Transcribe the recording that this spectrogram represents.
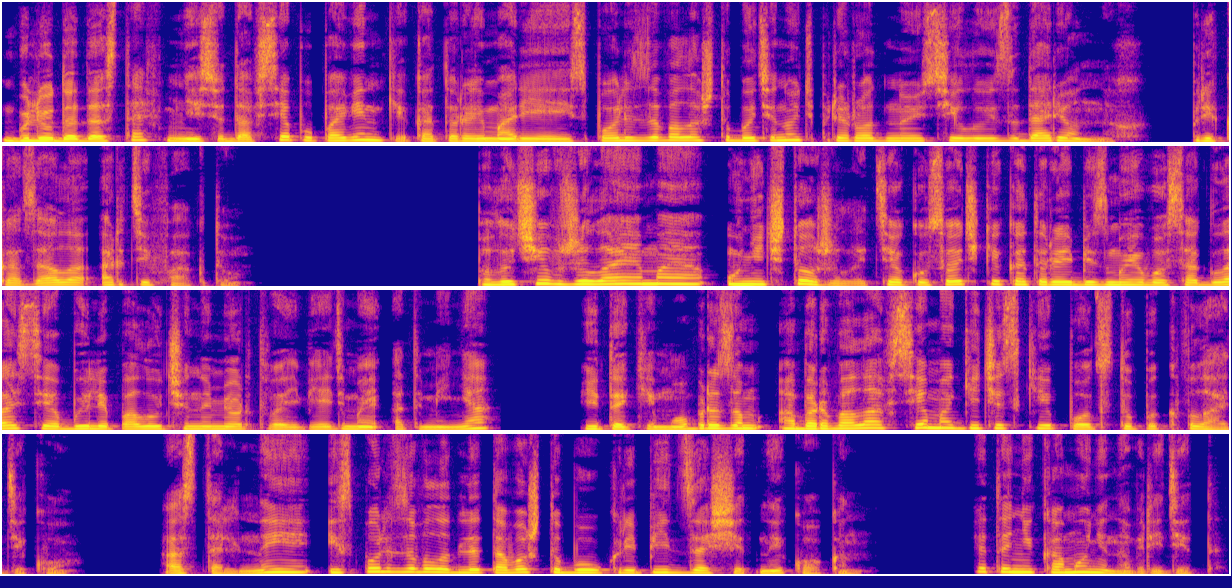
«Блюдо доставь мне сюда все пуповинки, которые Мария использовала, чтобы тянуть природную силу из одаренных», — приказала артефакту. Получив желаемое, уничтожила те кусочки, которые без моего согласия были получены мертвой ведьмой от меня, и таким образом оборвала все магические подступы к Владику. Остальные использовала для того, чтобы укрепить защитный кокон. Это никому не навредит.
